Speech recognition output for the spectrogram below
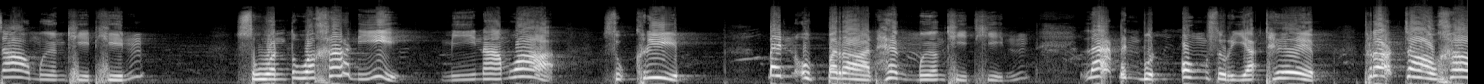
เจ้าเมืองขีดหิน ส่วนตัวข้านี้ มีนามว่า สุครีบ เป็นอุปราชแห่งเมืองขีดหิน และเป็นบุตรองค์สุริยเทพ พระเจ้าข้า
